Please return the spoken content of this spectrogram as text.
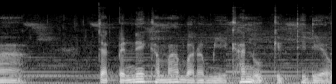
มาก จัดเป็นเนคขมะบารมีขั้นอุกฤษทีเดียว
